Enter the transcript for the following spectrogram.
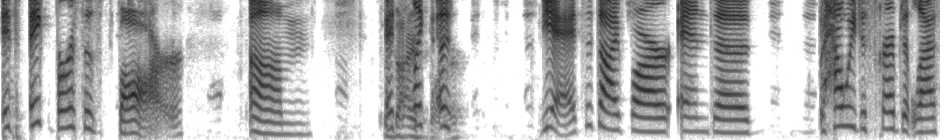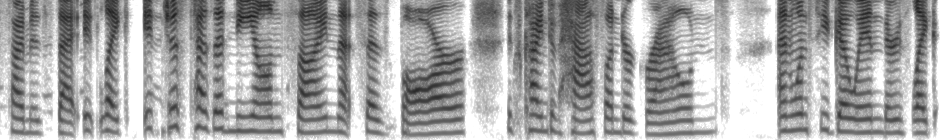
it's Big Bertha's bar. Um, a It's dive like a- yeah, it's a dive bar, and uh, how we described it last time is that it like it just has a neon sign that says bar. It's kind of half underground, and once you go in, there's like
